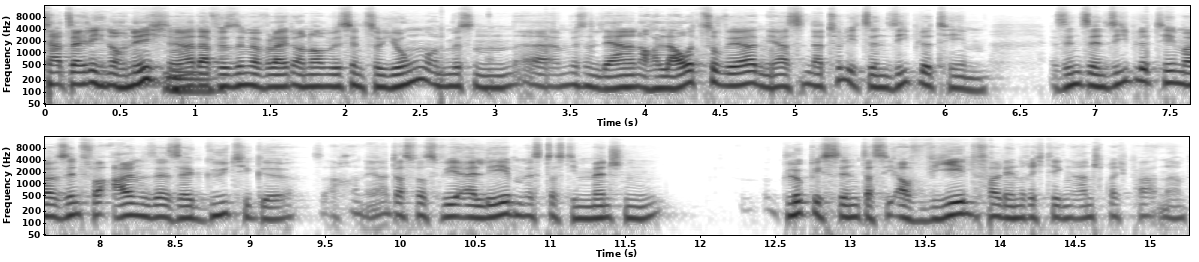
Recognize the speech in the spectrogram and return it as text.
Tatsächlich noch nicht. Mhm. Ja, dafür sind wir vielleicht auch noch ein bisschen zu jung und müssen, äh, müssen lernen, auch laut zu werden. Ja, es sind natürlich sensible Themen. Es sind sensible Themen, aber es sind vor allem sehr, sehr gütige Sachen. Ja? Das, was wir erleben, ist, dass die Menschen glücklich sind, dass sie auf jeden Fall den richtigen Ansprechpartner haben.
